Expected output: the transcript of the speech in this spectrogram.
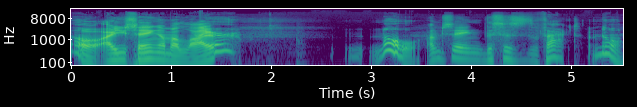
Oh, are you saying I'm a liar? No, I'm saying this is the fact. No,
